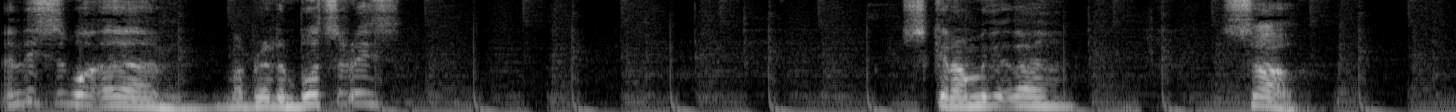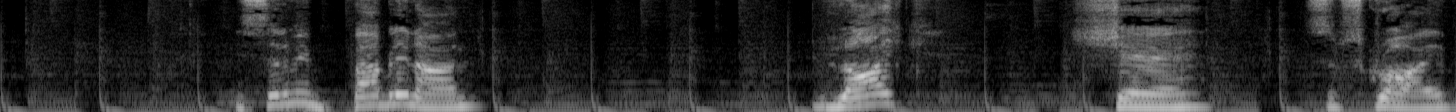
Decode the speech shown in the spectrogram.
And this is what um, my bread and butter is. Just get on with it though. So instead of me babbling on like share subscribe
